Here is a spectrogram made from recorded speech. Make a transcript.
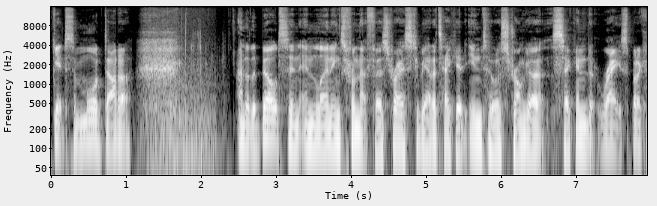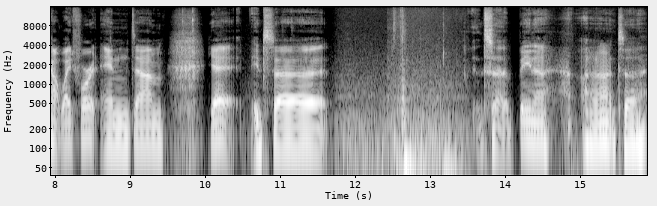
get some more data under the belts and, and learnings from that first race to be able to take it into a stronger second race. But I can't wait for it. And um, yeah, it's uh, it's uh, been a I don't know it's a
